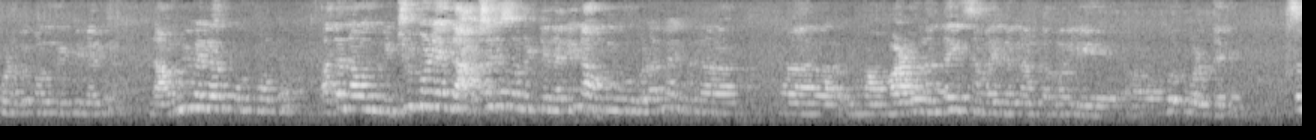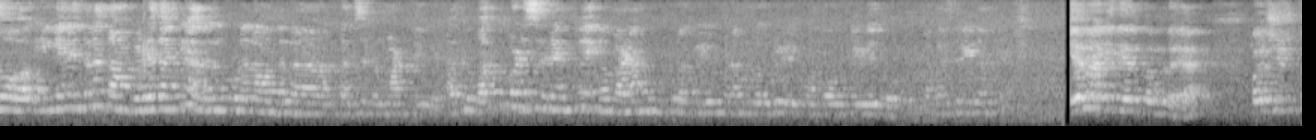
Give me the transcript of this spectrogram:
ಕೊಡಬೇಕು ಅನ್ನೋ ನಿಟ್ಟಿನಲ್ಲಿ ನಾವು ನೀವೆಲ್ಲರೂ ಕೂತ್ಕೊಂಡು ಅದನ್ನ ಒಂದು ವಿಜೃಂಭಣೆಯಿಂದ ಆಚರಿಸುವ ನಿಟ್ಟಿನಲ್ಲಿ ನಾವು ಇವುಗಳನ್ನ ಇದನ್ನ ಆ, ಮಾ- ಮಾಡೋಣ ಈ ಸಮಯದಲ್ಲಿ ನಾನು ತಮ್ಮಲ್ಲಿ ಕೂತ್ಕೊಳ್ತೇನೆ. ಸೊ ಈಗೇನಿದ್ರೆ ನಾವು ಬೆಳೆದಂಗೆ ಅದನ್ನು ಕೂಡ ನಾವು ಅದನ್ನ ಕನ್ಸಿಡರ್ ಮಾಡ್ತೀವಿ. ಅದು ಹೊರತುಪಡಿಸಿದ್ರೆ ಅಂತ ಈಗ ಮೇಡಮ್ ಕೂಡ ಮೇಡಮ್ ಅವರು ಅವ್ರು ಹೇಳಿದ್ರು ನಮ್ಮ ಏನಂದ್ರೆ ಏನಾಗಿದೆ ಅಂತಂದ್ರೆ, ಪರಿಶಿಷ್ಟ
